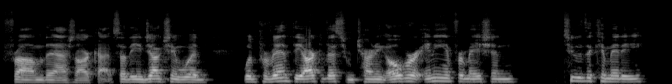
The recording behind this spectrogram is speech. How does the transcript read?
from the National Archives. So the injunction would would prevent the archivist from turning over any information to the committee.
